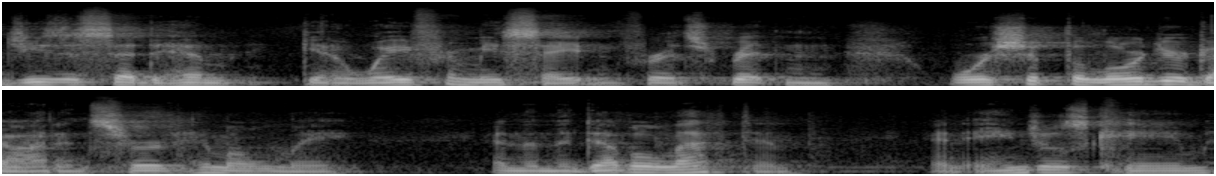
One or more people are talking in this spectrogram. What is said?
Jesus said to him, Get away from me, Satan, for it's written, Worship the Lord your God and serve him only. And then the devil left him, and angels came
